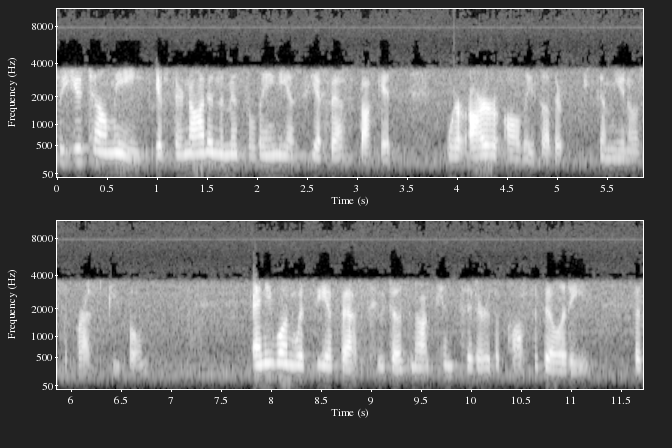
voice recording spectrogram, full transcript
So you tell me, if they're not in the miscellaneous CFS bucket, where are all these other immunosuppressed people? Anyone with CFS who does not consider the possibility that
